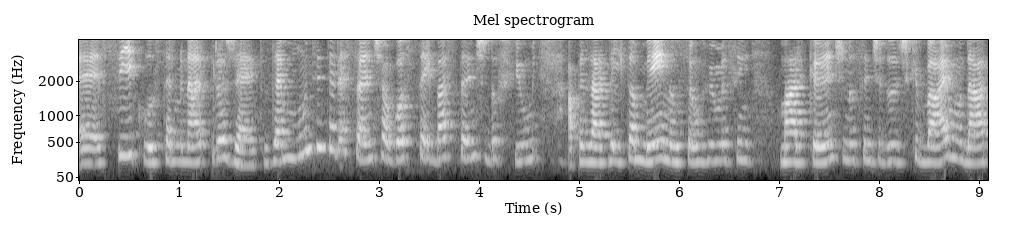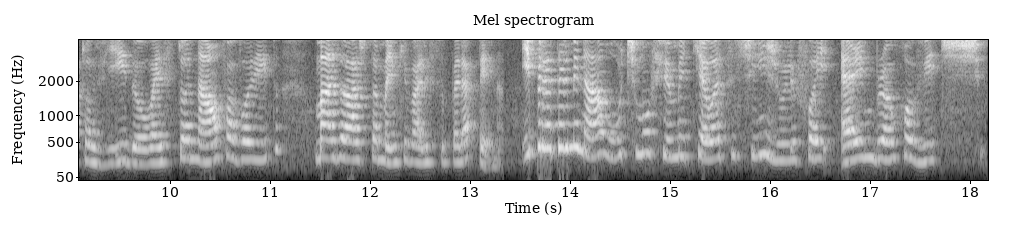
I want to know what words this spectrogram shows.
é, ciclos, terminar projetos. É muito interessante, eu gostei bastante do filme, apesar dele também não ser um filme assim marcante no sentido de que vai mudar a tua vida ou vai se tornar um favorito, mas eu acho também que vale super a pena. E para terminar, o último filme que eu assisti em julho foi Erin Brockovich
